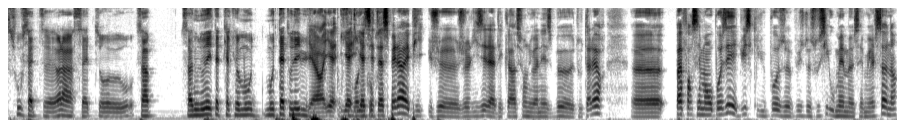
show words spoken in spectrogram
je trouve cette, euh, voilà, cette, euh, ça, ça nous donner peut-être quelques mots, mots de tête au début. Il y a, y y cet aspect-là, et puis je, je lisais la déclaration de Johannes Beu tout à l'heure, euh, pas forcément opposé, lui ce qui lui pose plus de soucis, ou même Samuelson, hein,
